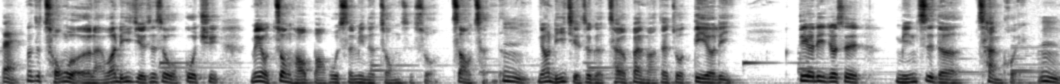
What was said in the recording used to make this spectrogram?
对，那是从我而来，我要理解这是我过去没有种好保护生命的种子所造成的。嗯你要理解这个，才有办法再做第二例。第二例就是明智的忏悔。嗯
